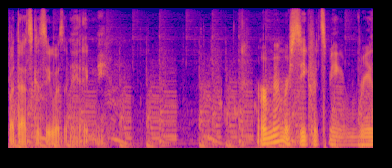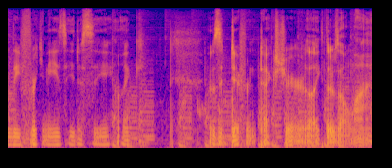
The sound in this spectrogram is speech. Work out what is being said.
But that's because he wasn't hitting me. I remember secrets being really freaking easy to see. Like, it was a different texture, like there's a line.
